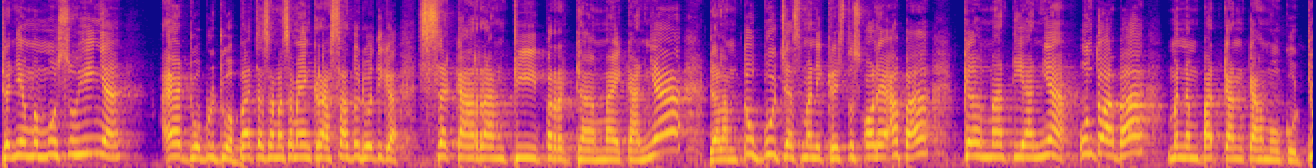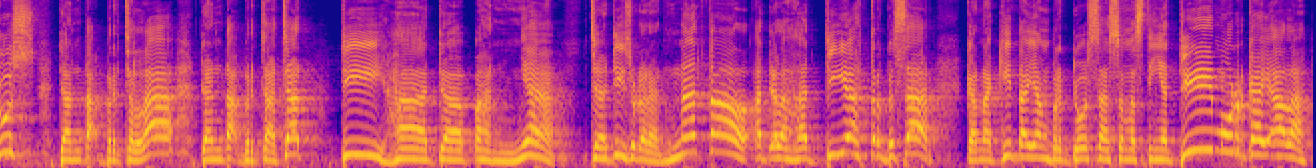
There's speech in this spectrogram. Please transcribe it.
dan yang memusuhinya Ayat 22 baca sama-sama yang keras 1 2 3. Sekarang diperdamaikannya dalam tubuh jasmani Kristus oleh apa? Kematiannya. Untuk apa? Menempatkan kamu kudus dan tak bercela dan tak bercacat di hadapannya. Jadi saudara, Natal adalah hadiah terbesar karena kita yang berdosa semestinya dimurkai Allah,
